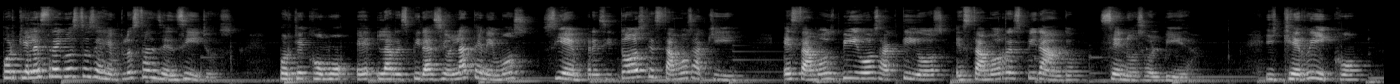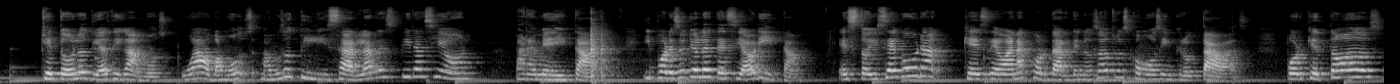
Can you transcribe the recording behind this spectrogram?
¿por qué les traigo estos ejemplos tan sencillos? Porque como eh, la respiración la tenemos siempre, si todos que estamos aquí estamos vivos, activos, estamos respirando, se nos olvida. Y qué rico que todos los días digamos, wow, vamos, vamos a utilizar la respiración para meditar. Y por eso yo les decía ahorita, estoy segura que se van a acordar de nosotros como cinco octavas, porque todos,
